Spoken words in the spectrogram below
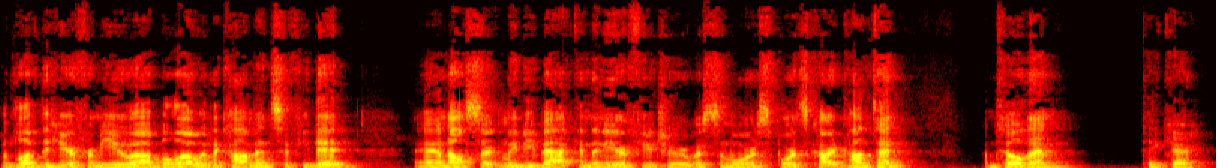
Would love to hear from you uh, below in the comments if you did. And I'll certainly be back in the near future with some more sports card content. Until then, take care.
